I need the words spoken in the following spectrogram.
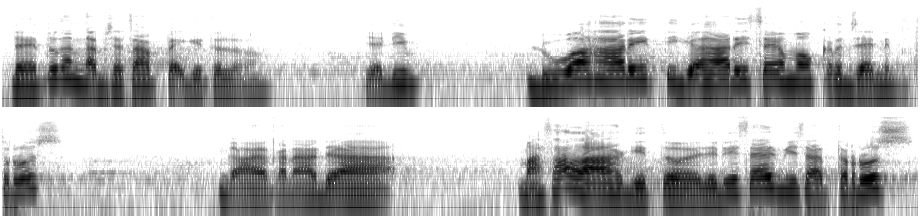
dan itu kan nggak bisa capek gitu loh jadi dua hari tiga hari saya mau kerjain itu terus nggak akan ada masalah gitu. Jadi saya bisa terus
